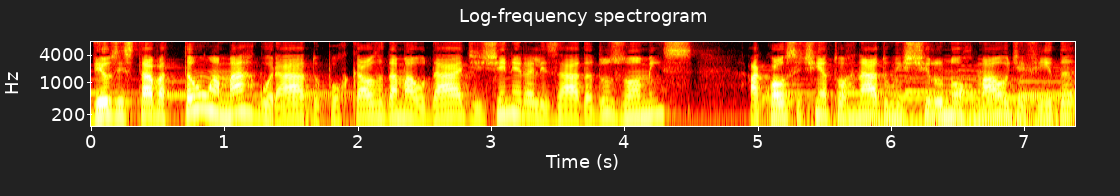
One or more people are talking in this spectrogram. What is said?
Deus estava tão amargurado por causa da maldade generalizada dos homens, a qual se tinha tornado um estilo normal de vida,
